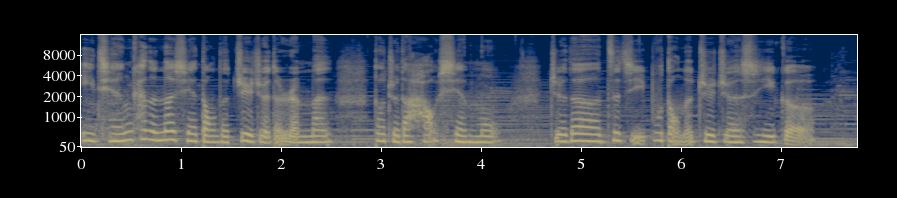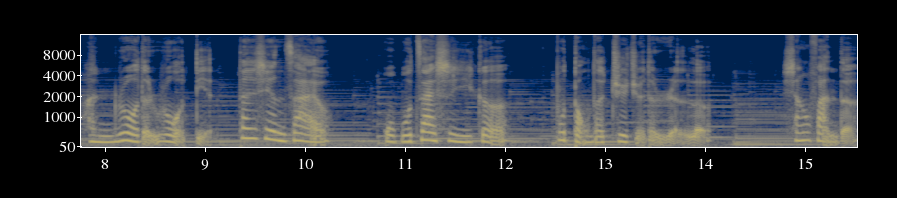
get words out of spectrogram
以前看着那些懂得拒绝的人们，都觉得好羡慕，觉得自己不懂得拒绝是一个很弱的弱点。但现在，我不再是一个不懂得拒绝的人了。相反的，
